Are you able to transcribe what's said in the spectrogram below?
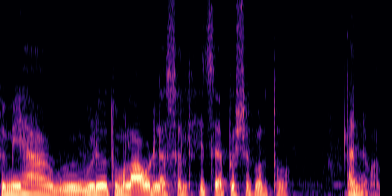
तुम्ही ह्या व्हिडिओ तुम्हाला आवडला असेल हीच अपेक्षा करतो. धन्यवाद.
